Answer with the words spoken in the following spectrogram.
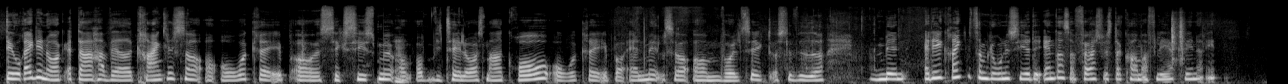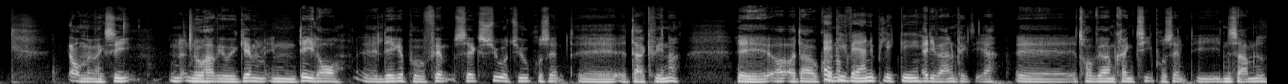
Det er jo rigtigt nok, at der har været krænkelser og overgreb og sexisme, mm. og, og vi taler også meget grove overgreb og anmeldelser om voldtægt osv. Men er det ikke rigtigt, som Lone siger, det ændrer sig først, hvis der kommer flere kvinder ind? Jo, men man kan sige, nu har vi jo igennem en del år øh, ligget på 5, 6, 27 procent, øh, der er kvinder. Øh, og, og der er jo kun er de værnepligtige? Er de værnepligtige, ja. Øh, jeg tror, vi er omkring 10 procent i, i den samlede.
